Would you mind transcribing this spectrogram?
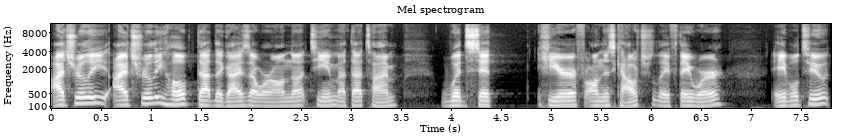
I truly, I truly hope that the guys that were on that team at that time would sit here on this couch if they were able to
